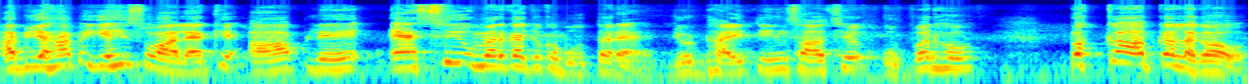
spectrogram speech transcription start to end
अब यहाँ पे यही सवाल है कि आपने ऐसी उम्र का जो कबूतर है, जो ढाई तीन साल से ऊपर हो, पक्का आपका लगाओ,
